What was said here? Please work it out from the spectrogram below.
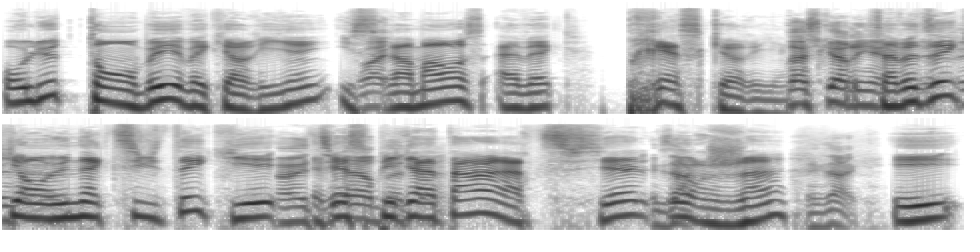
au lieu de tomber avec rien, ils se ramassent avec presque rien. Presque rien. Ça veut dire qu'ils ont une activité qui est respirateur artificiel Exact. urgent Exact. et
